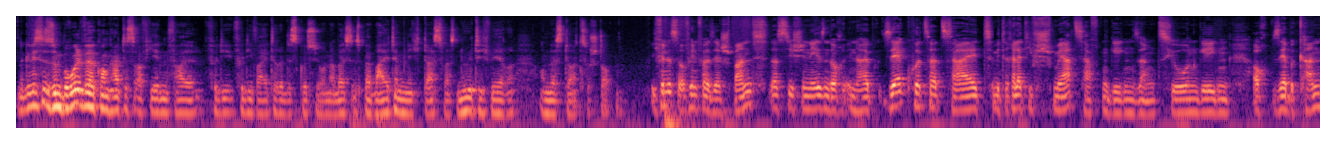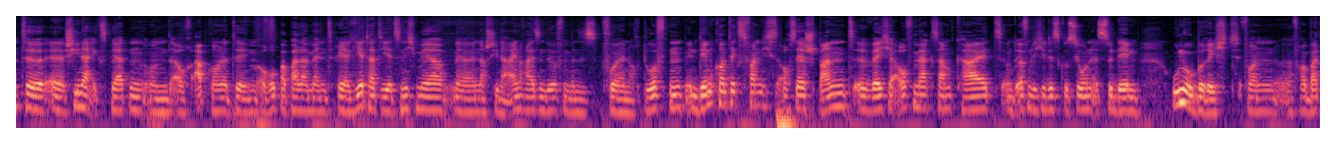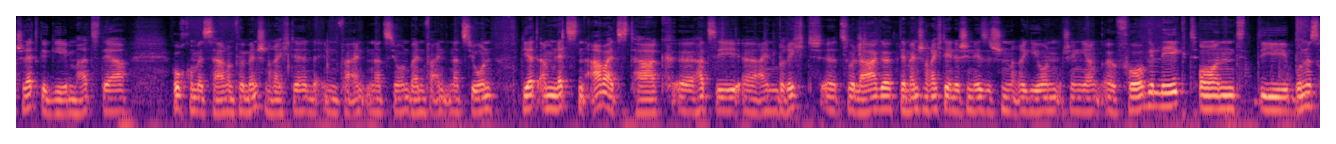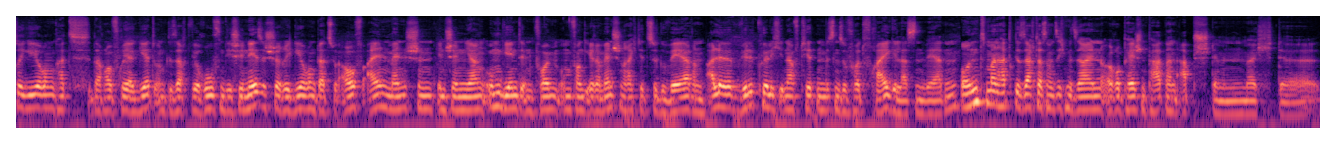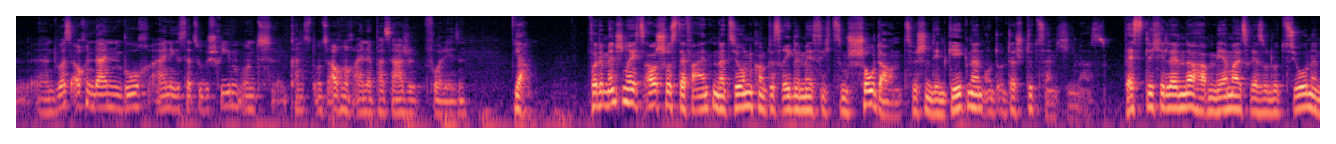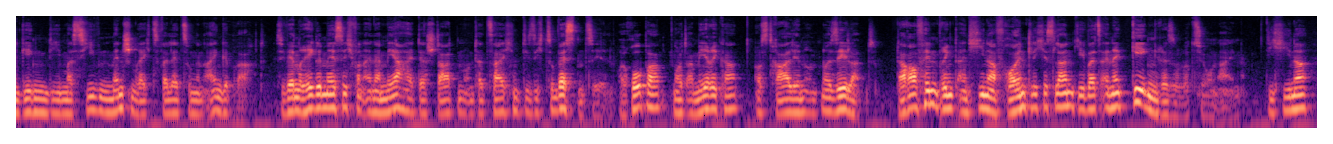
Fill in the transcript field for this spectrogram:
eine gewisse Symbolwirkung hat es auf jeden Fall für die, für die weitere Diskussion, aber es ist bei weitem nicht das, was nötig wäre, um das dort zu stoppen. Ich finde es auf jeden Fall sehr spannend, dass die Chinesen doch innerhalb sehr kurzer Zeit mit relativ schmerzhaften Gegensanktionen gegen auch sehr bekannte äh, China-Experten und auch Abgeordnete im Europaparlament reagiert hat, die jetzt nicht mehr äh, nach China einreisen dürfen, wenn sie es vorher noch durften. In dem Kontext fand ich es auch sehr spannend, äh, welche Aufmerksamkeit und öffentliche Diskussion es zu dem UNO-Bericht von Frau Bachelet gegeben hat, der Hochkommissarin für Menschenrechte in Vereinten Nationen, bei den Vereinten Nationen, die hat am letzten Arbeitstag äh, hat sie äh, einen Bericht äh, zur Lage der Menschenrechte in der chinesischen Region Xinjiang äh, vorgelegt und die Bundesregierung hat darauf reagiert und gesagt, wir rufen die chinesische Regierung dazu auf, allen Menschen in Xinjiang umgehend in vollem Umfang ihre Menschenrechte zu gewähren. Alle willkürlich Inhaftierten müssen sofort freigelassen werden. Und man hat gesagt, dass man sich mit seinen europäischen Partnern abstimmen möchte. Äh, du hast auch in deinem Buch einiges dazu geschrieben und kannst uns auch noch eine Passage vorlesen. Ja. Vor dem Menschenrechtsausschuss der Vereinten Nationen kommt es regelmäßig zum Showdown zwischen den Gegnern und Unterstützern Chinas. Westliche Länder haben mehrmals Resolutionen gegen die massiven Menschenrechtsverletzungen eingebracht. Sie werden regelmäßig von einer Mehrheit der Staaten unterzeichnet, die sich zum Westen zählen. Europa, Nordamerika, Australien und Neuseeland. Daraufhin bringt ein China-freundliches Land jeweils eine Gegenresolution ein, die China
